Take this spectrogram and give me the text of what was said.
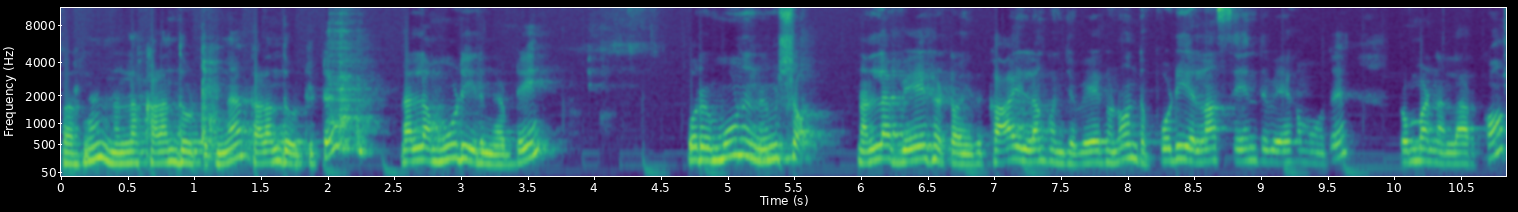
பாருங்கள் நல்லா கலந்து விட்டுக்குங்க. கலந்து விட்டுட்டு நல்லா மூடிடுங்க அப்படியே. ஒரு மூணு நிமிஷம் நல்லா வேகட்டும். இது காயெல்லாம் கொஞ்சம் வேகணும். இந்த பொடியெல்லாம் சேர்ந்து வேகும் போது ரொம்ப நல்லாயிருக்கும்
